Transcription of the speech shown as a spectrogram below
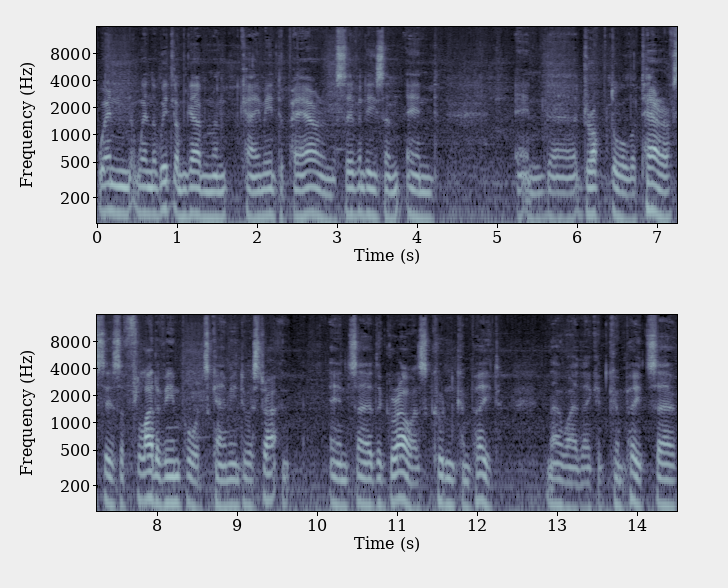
when when the Whitlam government came into power in the 70s and and and uh, dropped all the tariffs, there's a flood of imports came into Australia, and so the growers couldn't compete. No way they could compete. So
